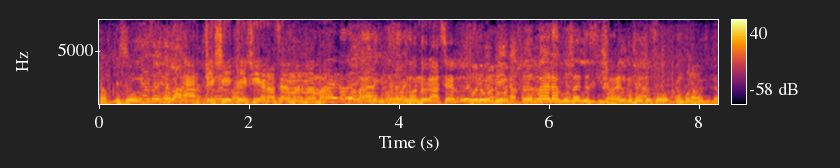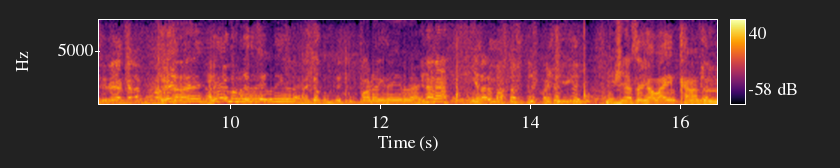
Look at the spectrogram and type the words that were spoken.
সবকিছু। আর কেশি কেশিয়ার আছে আমার মামা। বন্ধু রাসেল সোহেল বসে আছে সবাই খানার জন্য।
